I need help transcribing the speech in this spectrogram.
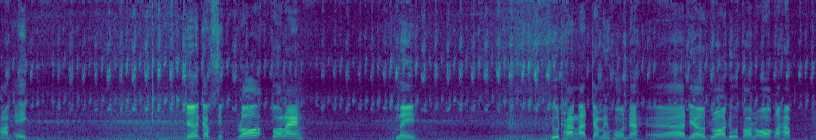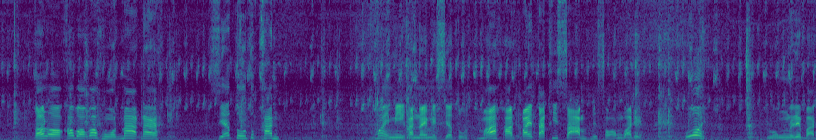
มาร์กเอกเจอกับสิบล้อตัวแรง นี่ ดูทางอาจจะไม่โหดนะ เออ เดี๋ยวรอดูตอนออกละครับ ตอนออกเขาบอกว่าโหดมากนะ เสียตูดทุกคัน ไม่มีคันไหนไม่เสียตูด มาผ่านไปตักที่สามหรือสองวะเด็กโอ้ย ลงเลยได้บัน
